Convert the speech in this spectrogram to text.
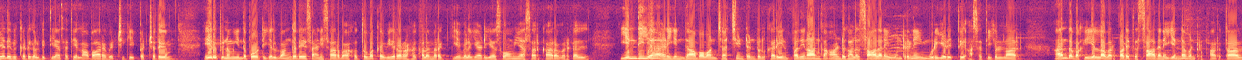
ஏழு விக்கெட்டுகள் வித்தியாசத்தில் அபார வெற்றியை பெற்றது. இருப்பினும் இந்த போட்டியில் வங்கதேச அணி சார்பாக துவக்க வீரராக களமிறக்கிய விளையாடிய சோமியா சர்க்கார் அவர்கள் இந்திய அணியின் ஜாம்பவான் சச்சின் டெண்டுல்கரின் பதினான்கு ஆண்டுகால சாதனை ஒன்றினை முறியடித்து அசத்தியுள்ளார். அந்த வகையில் அவர் படைத்த சாதனை என்னவென்று பார்த்தால்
